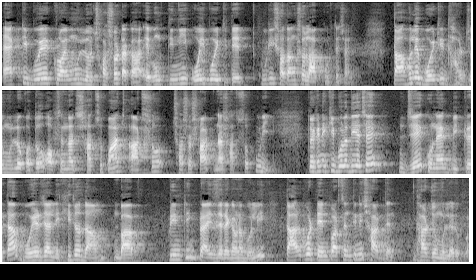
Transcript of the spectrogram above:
একটি বইয়ের ক্রয় মূল্য ছশো টাকা এবং তিনি ওই বইটিতে কুড়ি শতাংশ লাভ করতে চান। তাহলে বইটির ধার্য মূল্য কত? অপশান আছে সাতশো পাঁচ, আটশো, ছশো ষাট না সাতশো কুড়ি? তো এখানে কি বলে দিয়েছে? যে কোনো এক বিক্রেতা বইয়ের যা লিখিত দাম বা প্রিন্টিং প্রাইস যেটাকে আমরা বলি, তার উপর টেন পার্সেন্ট তিনি ছাড় দেন ধার্য মূল্যের উপর।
